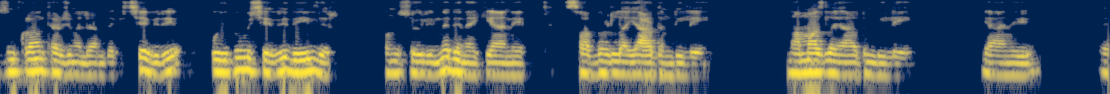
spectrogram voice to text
bizim Kur'an tercümelerindeki çeviri uygun bir çeviri değildir. Onu söyleyeyim. Ne demek yani sabırla yardım dileyin. Namazla yardım dileyin. Yani e,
